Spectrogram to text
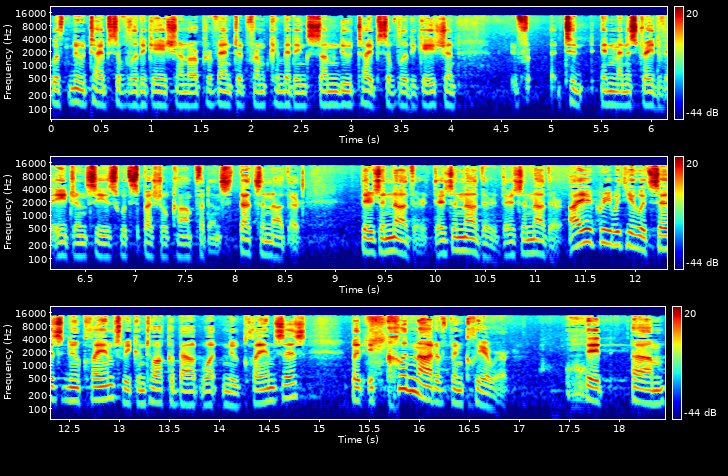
with new types of litigation or prevent it from committing some new types of litigation to administrative agencies with special confidence. That's another. There's another. There's another. There's another. I agree with you. It says new claims. We can talk about what new claims is. But it could not have been clearer that um,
